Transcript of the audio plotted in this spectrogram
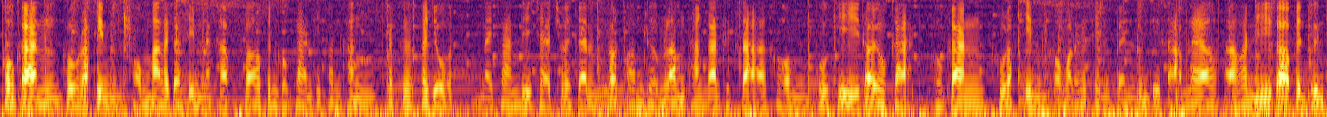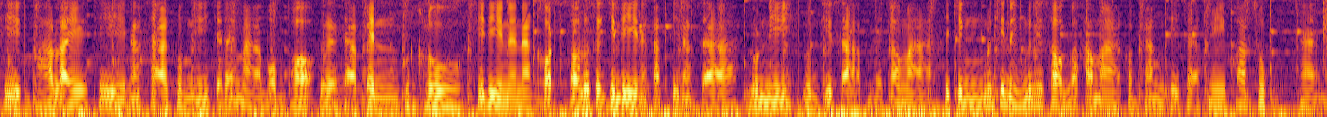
โครงการครูรักถิ่นของมาลากสินนะครับ ก็เป็นโครงการที่ค่อนข้างจะเกิดประโยชน์ในการที่จะช่วยกันลดความเหลื่อมล้ำทางการศึกษาของผู้ที่ด้อยโอกาสโครงการครูรักถิ่นของมาลากสินเป็นรุ่นที่ 3 แล้ว วันนี้ก็เป็นพื้นที่มหาวิทยาลัยที่นักศึกษากลุ่มนี้จะได้มาบ่มเพาะเพื่อจะเป็นคุณครูที่ดีในอนาคตก็รู้สึกยินดีนะครับที่นักศึกษารุ่นนี้รุ่นที่ 3 ได้เข้ามาจริงๆรุ่นที่ 1 รุ่นที่ 2 ก็เข้ามาค่อนข้างที่จะมีความสุขนะใน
